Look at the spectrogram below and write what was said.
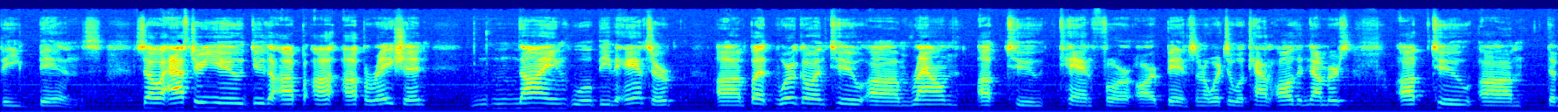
the bins. So after you do the op operation, 9 will be the answer, um, but we're going to um, round up to 10 for our bins. In other words, it will count all the numbers up to um, the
